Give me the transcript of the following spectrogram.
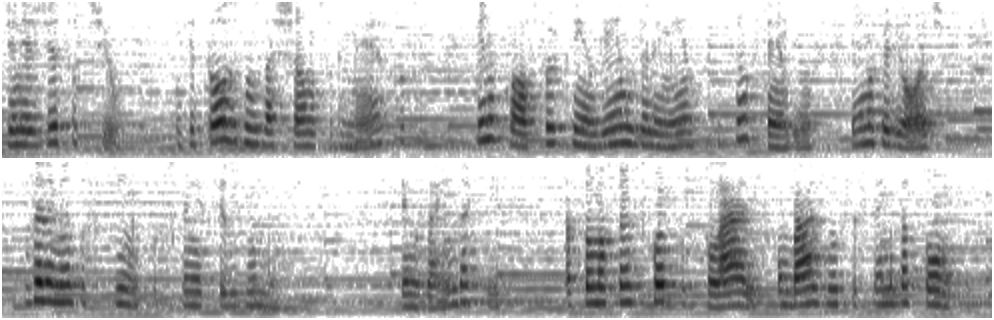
de energia sutil em que todos nos achamos submersos e no qual surpreendemos elementos que transcendem o sistema periódico dos elementos químicos conhecidos no mundo. Temos ainda aqui as formações corpusculares com base nos sistemas atômicos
